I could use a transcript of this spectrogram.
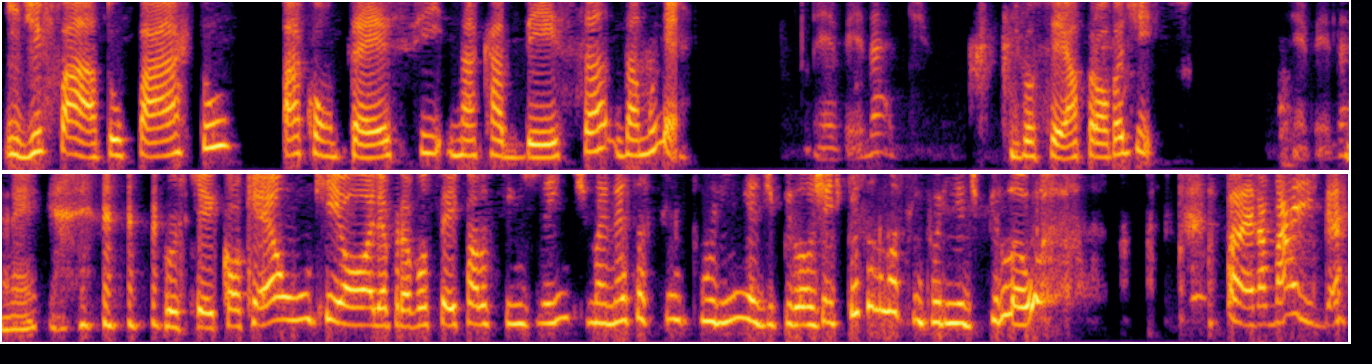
E, de fato, o parto acontece na cabeça da mulher. É verdade. E você é a prova disso. É verdade. Né? Porque qualquer um que olha para você e fala assim, gente, mas nessa cinturinha de pilão, gente, pensa numa cinturinha de pilão. Só era barriga.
